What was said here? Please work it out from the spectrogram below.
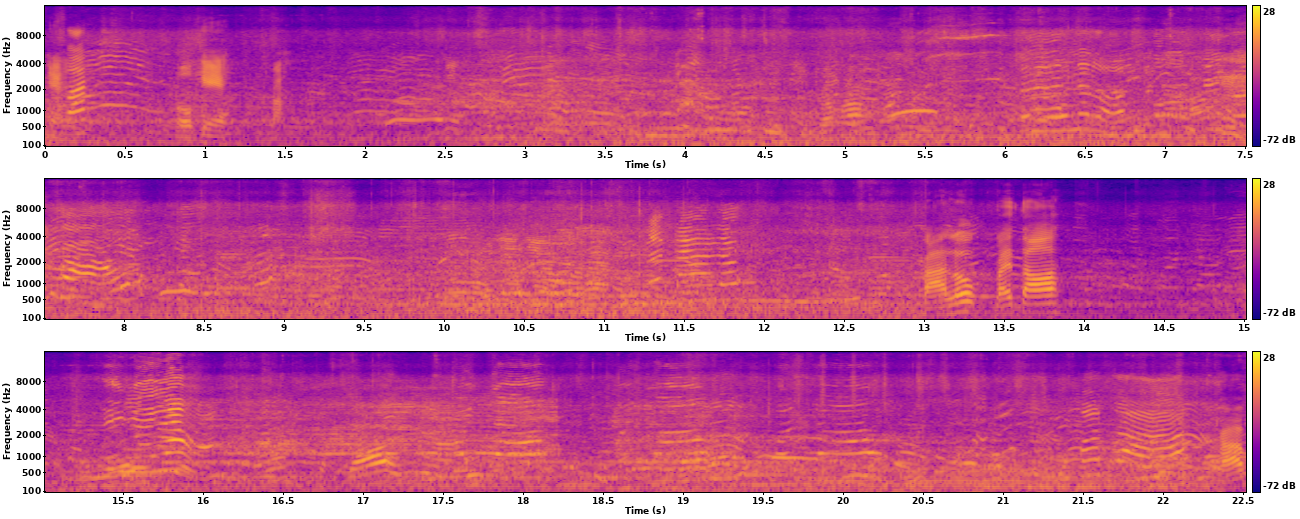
เนี่ย ฟัสโอเคไปตัวนู้นน่ะเหรอขาวแล้วหน้าแล้วปลาลูกไปต่อนี่ไงพ่อจ๋า ครับ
